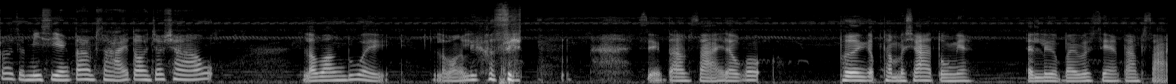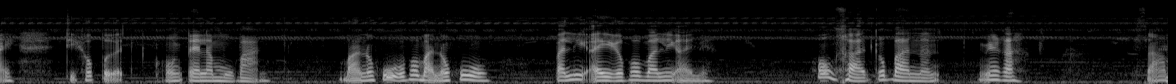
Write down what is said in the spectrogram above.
ก็จะมีเสียงตามสายตอนเช้าๆ ระวังด้วย ระวังลิขสิทธิ์ เสียงตามสายเราก็เพลินกับธรรมชาติตรงเนี้ยแต่ลืมไปว่าเสียงตามสายที่เขาเปิด ของแต่ละหมู่บ้าน บ้านน้องคู่ก็พราะบ้านน้องคู่บ้านลิงไอก็พราะบ้านลิงไอเนี่ยห้องขาดก็บ้านนั้นเนี่ยค่ะสาม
